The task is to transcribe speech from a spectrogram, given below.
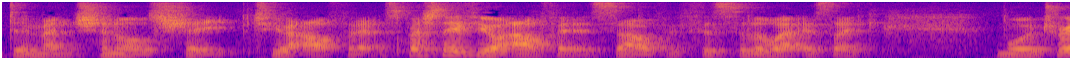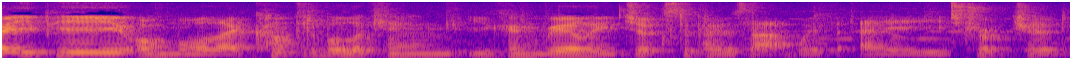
dimensional shape to your outfit, especially if your outfit itself, if the silhouette is like more drapey or more like comfortable looking, you can really juxtapose that with a structured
